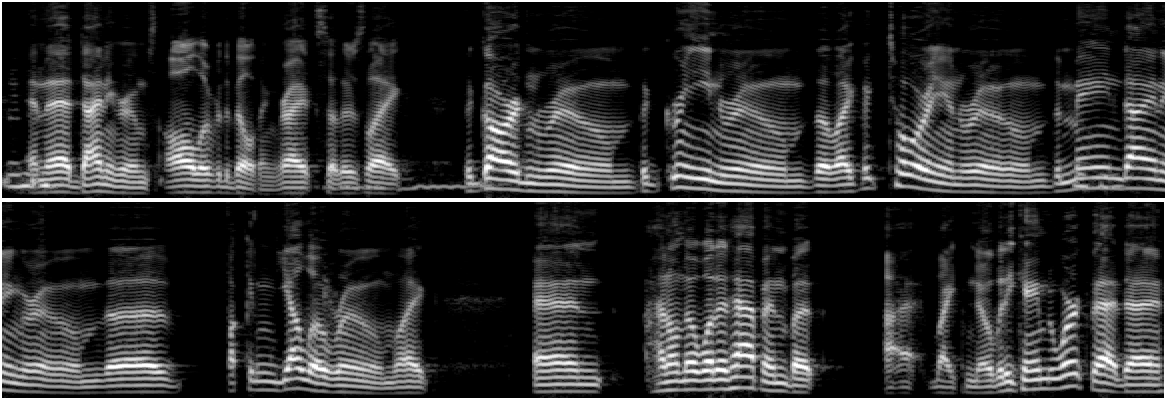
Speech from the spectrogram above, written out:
mm-hmm. and they had dining rooms all over the building, right? So there's like the garden room, the green room, the like Victorian room, the main mm-hmm. dining room, the fucking yellow room, like, and I don't know what had happened, but I like nobody came to work that day.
